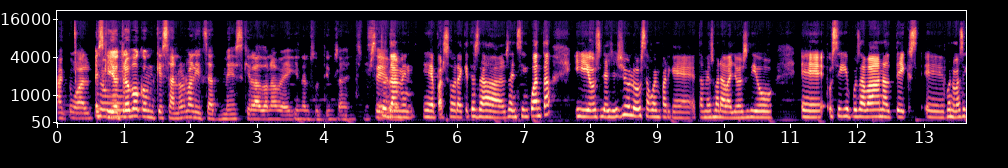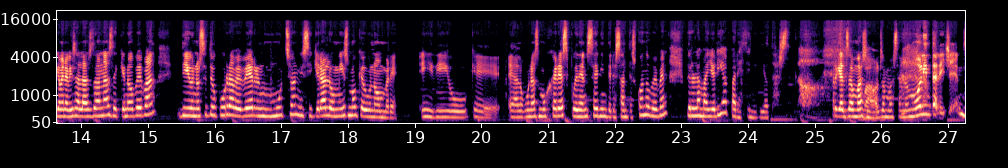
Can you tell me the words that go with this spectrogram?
actual. és que jo trobo com que s'ha normalitzat més que la dona begui en els últims anys. No sé, Sí, Totalment, eh, per sobre. Aquest és dels anys 50 i us llegeixo el següent perquè també és meravellós. Diu, eh, o sigui, posava en el text, eh, bueno, bàsicament avisa a les dones de que no beban, diu, no se te ocurra beber mucho ni siquiera lo mismo que un hombre. Y diu que eh, algunas mujeres pueden ser interesantes cuando beben, pero la mayoría parecen idiotas. Perquè els homes Uau. no, els homes semblen molt intel·ligents.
